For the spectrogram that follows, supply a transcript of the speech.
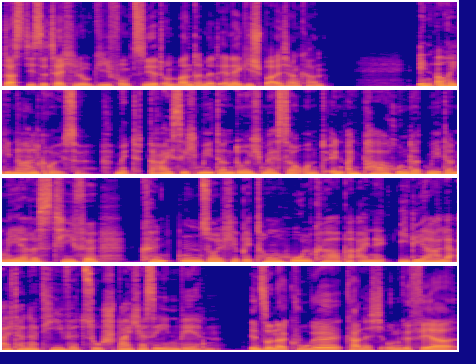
dass diese Technologie funktioniert und man damit Energie speichern kann. In Originalgröße, mit 30 Metern Durchmesser und in ein paar hundert Metern Meerestiefe, könnten solche Betonhohlkörper eine ideale Alternative zu Speicherseen werden. In so einer Kugel kann ich ungefähr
